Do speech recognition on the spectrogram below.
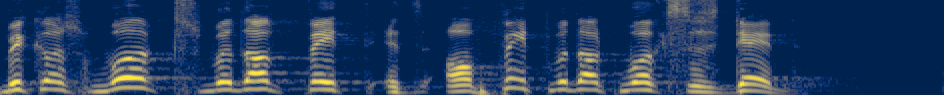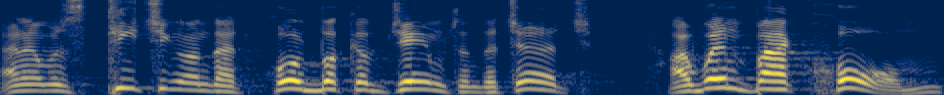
Because works without faith, is, or faith without works is dead. And I was teaching on that whole book of James in the church. I went back home,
